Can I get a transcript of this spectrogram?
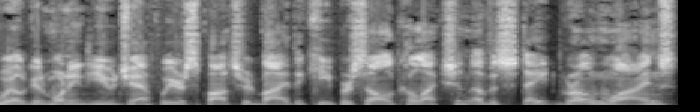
Well, good morning to you, Jeff. We are sponsored by the Kiepersol Collection of estate grown wines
